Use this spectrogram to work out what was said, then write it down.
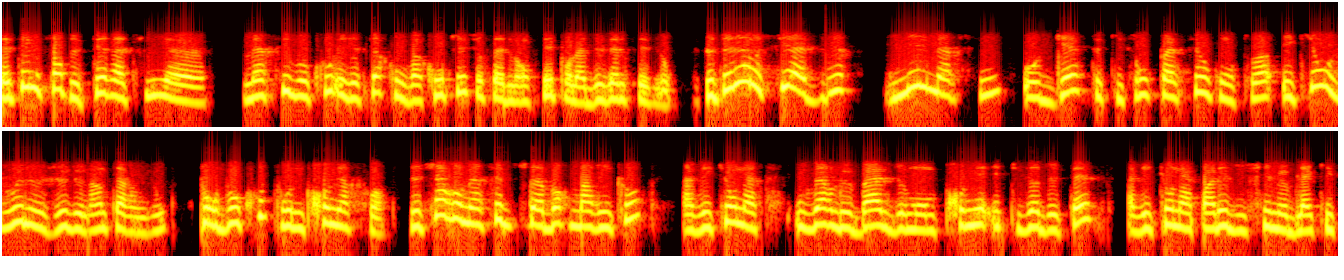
C'était une sorte de thérapie. Euh, merci beaucoup et j'espère qu'on va continuer sur cette lancée pour la deuxième saison. Je tenais aussi à dire Mille merci aux guests qui sont passés au comptoir et qui ont joué le jeu de l'interview, pour beaucoup pour une première fois. Je tiens à remercier tout d'abord Mariko, avec qui on a ouvert le bal de mon premier épisode de test, avec qui on a parlé du film Black is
